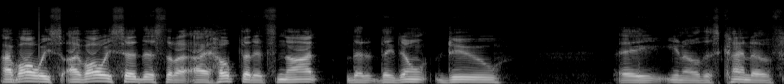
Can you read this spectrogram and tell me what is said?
I've always I've always said this that I, I hope that it's not that they don't do a you know this kind of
